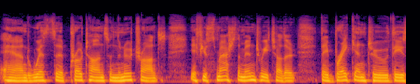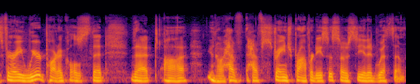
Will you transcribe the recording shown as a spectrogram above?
And with the protons and the neutrons, if you smash them into each other, they break into these very weird particles that that uh, you know have have strange properties associated with them.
